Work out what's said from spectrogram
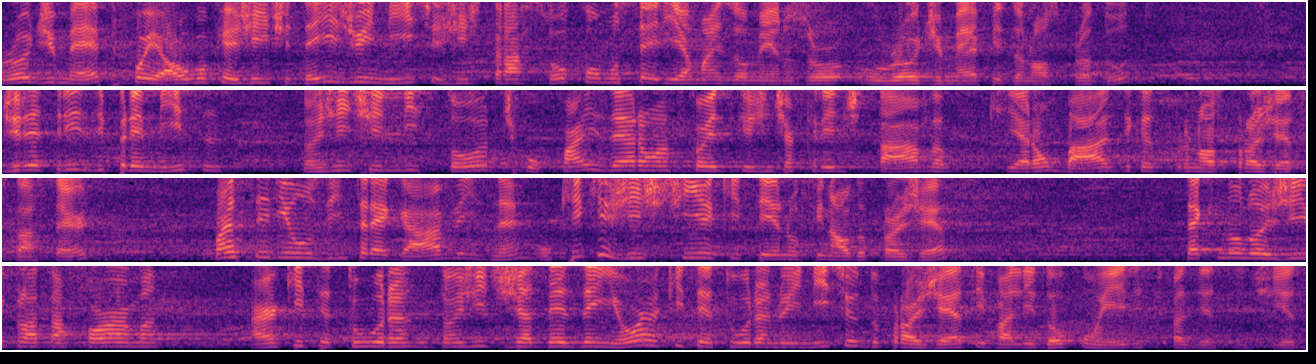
Roadmap foi algo que a gente, desde o início, a gente traçou como seria mais ou menos o roadmap do nosso produto. Diretrizes e premissas. Então, a gente listou tipo, quais eram as coisas que a gente acreditava que eram básicas para o nosso projeto dar certo. Quais seriam os entregáveis, né? O que, que a gente tinha que ter no final do projeto. Tecnologia e plataforma, arquitetura, então a gente já desenhou a arquitetura no início do projeto e validou com eles se fazia sentido.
